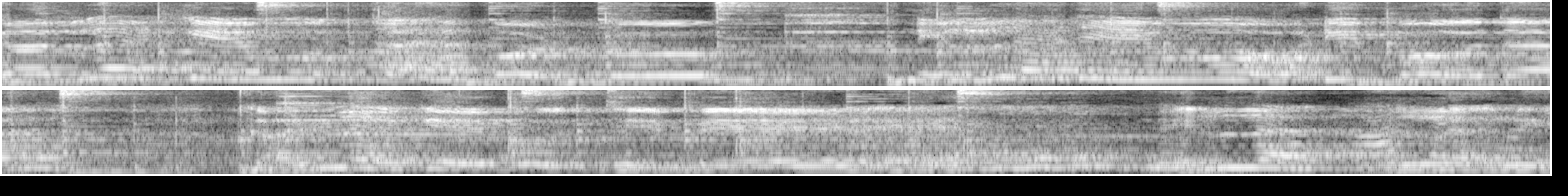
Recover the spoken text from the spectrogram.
ಗಲ್ಲಕ್ಕೆ ಮುದ್ದ ಕೊಟ್ಟು ನಿಲ್ಲದೆ ಓಡಿపోದ ಕಳ್ಳಗೆ ಬುದ್ಧಿ ಬೇಳೆ ಮೆಲ್ಲ ಮೆಲ್ಲನೆ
